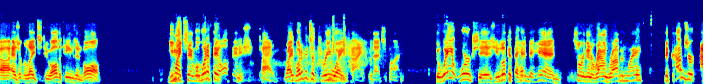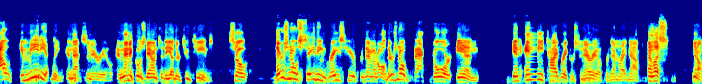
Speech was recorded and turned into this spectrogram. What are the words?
uh, as it relates to all the teams involved. You might say, well, what if they all finish tied, right? What if it's a three-way tie for that spot? the way it works is you look at the head to head, sort of in a round robin way. The Cubs are out immediately in that scenario, and then it goes down to the other two teams. So there's no saving grace here for them at all. There's no back door in in any tiebreaker scenario for them right now, unless you know,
